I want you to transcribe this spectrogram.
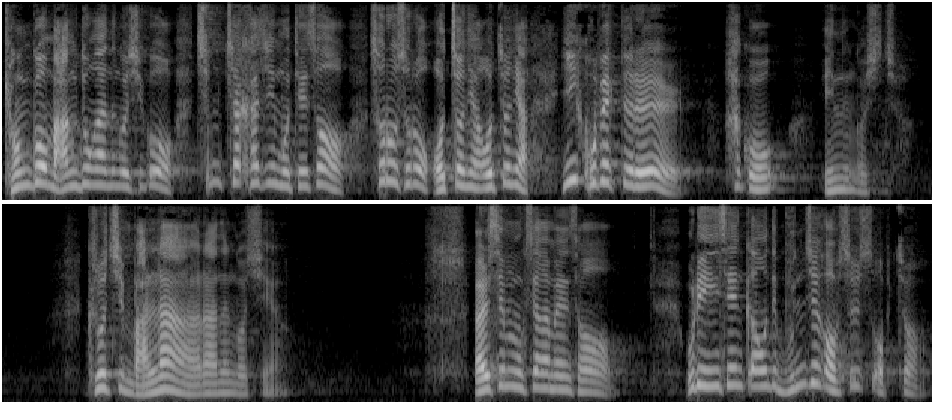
경고 망동하는 것이고 침착하지 못해서 서로 서로 어쩌냐 어쩌냐 이 고백들을 하고 있는 것이죠. 그렇지 말라라는 것이에요. 말씀을 묵상하면서 우리 인생 가운데 문제가 없을 수 없죠.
